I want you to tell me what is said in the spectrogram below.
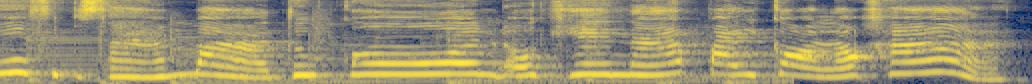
623 บาททุกคน โอเคนะไปก่อนแล้วค่ะ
